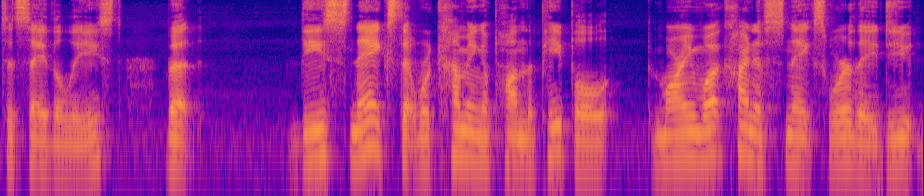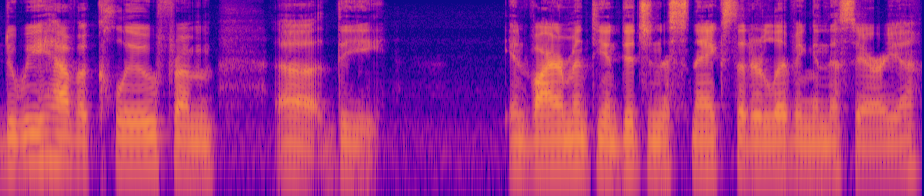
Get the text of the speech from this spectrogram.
to say the least. But these snakes that were coming upon the people, Maureen, what kind of snakes were they? Do, you, do we have a clue from uh, the environment, the indigenous snakes that are living in this area?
